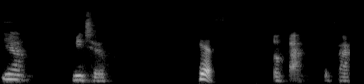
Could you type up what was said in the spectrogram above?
Yeah. Me too. Yes. Okay. Okay.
